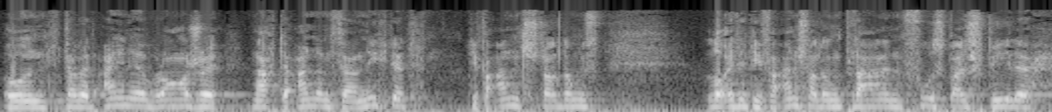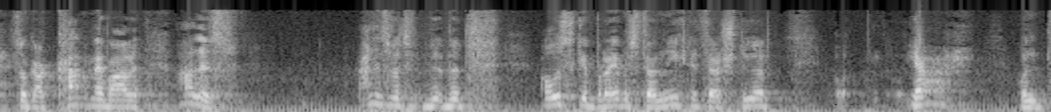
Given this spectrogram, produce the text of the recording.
Und da wird eine Branche nach der anderen vernichtet. Die Veranstaltungsleute, die Veranstaltungen planen, Fußballspiele, sogar Karneval, alles. Alles wird, wird ausgebremst, vernichtet, zerstört. Ja, und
